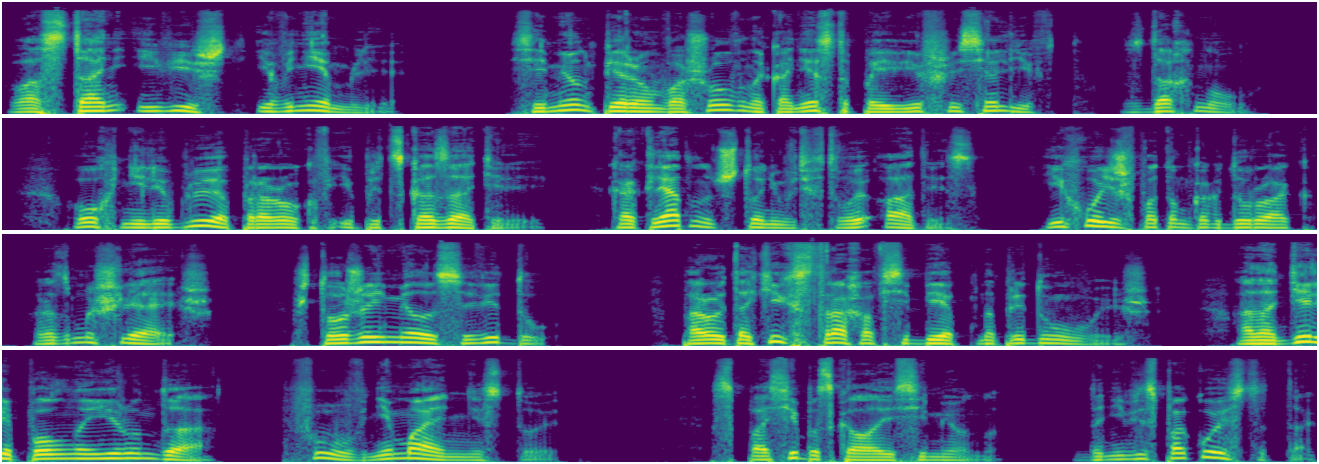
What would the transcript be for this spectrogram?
Восстань и вишь, и внемли. Семен первым вошел в наконец-то появившийся лифт. Вздохнул. Ох, не люблю я пророков и предсказателей. Как ляпнут что-нибудь в твой адрес. И ходишь потом как дурак, размышляешь. Что же имелось в виду? Порой таких страхов себе напридумываешь. А на деле полная ерунда. Фу, внимания не стоит. Спасибо, сказал я Семену. Да не беспокойся так.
